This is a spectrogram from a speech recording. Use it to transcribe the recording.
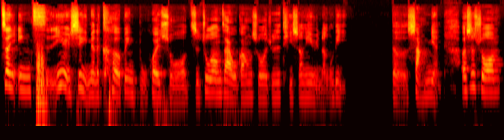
正因此，英语系里面的课并不会说只注重在我刚刚说的，就是提升英语能力。的上面，而是说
